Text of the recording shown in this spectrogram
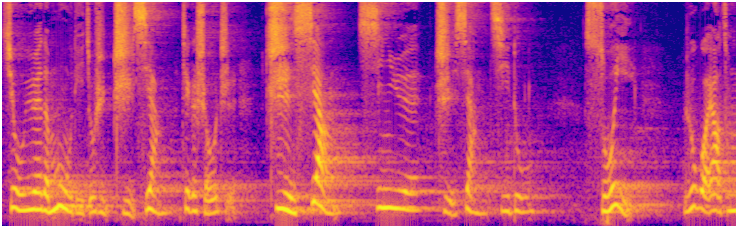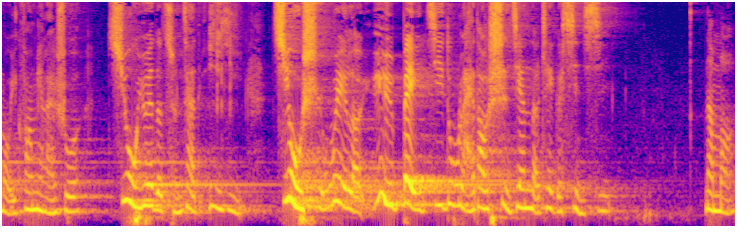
旧约的目的就是指向这个手指，指向新约，指向基督。所以，如果要从某一个方面来说，旧约的存在的意义，就是为了预备基督来到世间的这个信息。那么，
